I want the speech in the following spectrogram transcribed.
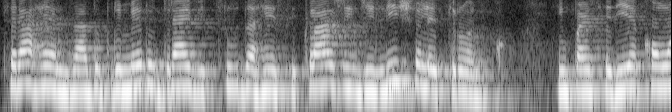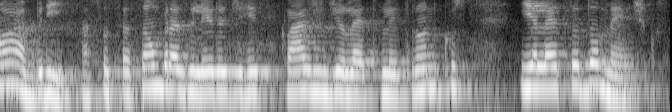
será realizado o primeiro drive-thru da reciclagem de lixo eletrônico, em parceria com a ABRI, Associação Brasileira de Reciclagem de Eletroeletrônicos e Eletrodomésticos.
